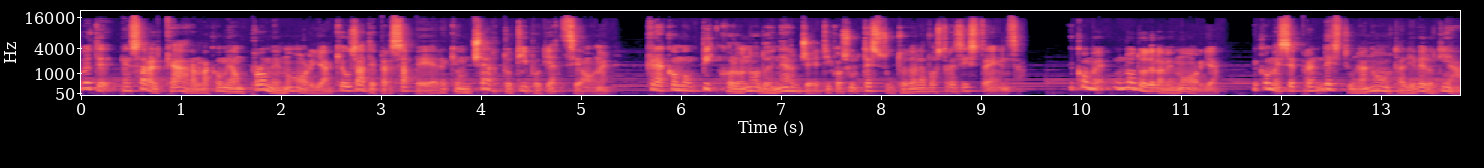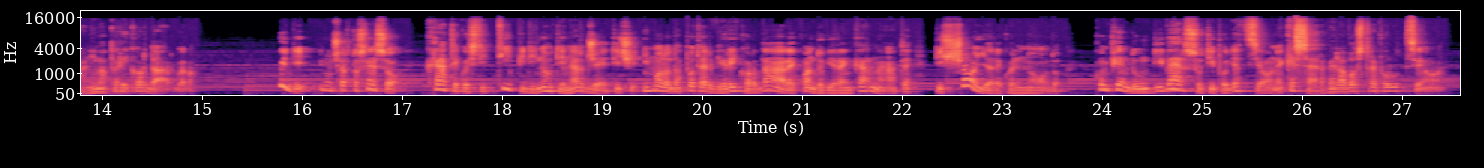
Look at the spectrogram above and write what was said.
Dovete pensare al karma come a un promemoria che usate per sapere che un certo tipo di azione crea come un piccolo nodo energetico sul tessuto della vostra esistenza. È come un nodo della memoria, è come se prendeste una nota a livello di anima per ricordarvelo. Quindi, in un certo senso, create questi tipi di nodi energetici in modo da potervi ricordare, quando vi reincarnate, di sciogliere quel nodo, compiendo un diverso tipo di azione che serve alla vostra evoluzione.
